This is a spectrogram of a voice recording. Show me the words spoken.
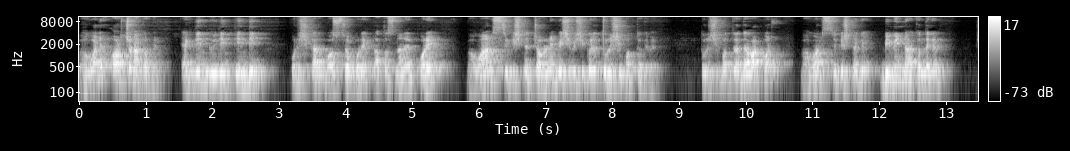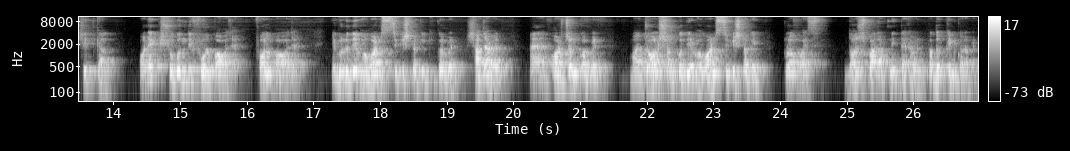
ভগবানের অর্চনা করবেন। একদিন, দুই দিন, তিন দিন পরিষ্কার বস্ত্র পরে, প্রাতস্নানের পরে ভগবান শ্রীকৃষ্ণের চরণে বেশি বেশি করে তুলসী পত্র দেবেন। তুলসী পত্র দেওয়ার পর ভগবান শ্রীকৃষ্ণকে বিভিন্ন, এখন দেখেন শীতকাল অনেক সুগন্ধি ফুল পাওয়া যায়, ফল পাওয়া যায়। এগুলো দিয়ে ভগবান শ্রীকৃষ্ণকে কী করবেন? সাজাবেন হ্যাঁ অর্চন করবেন বা জল শঙ্খ দিয়ে ভগবান শ্রীকৃষ্ণকে ক্লকওয়াইজ দশবার আপনি দেখাবেন, প্রদক্ষিণ করাবেন।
